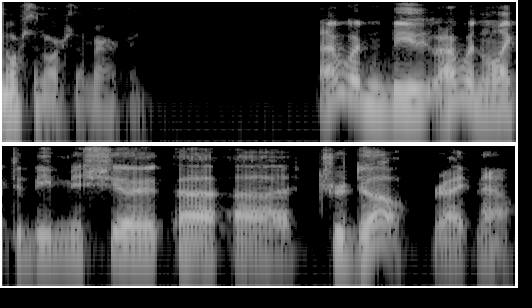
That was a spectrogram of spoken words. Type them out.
North and North American. I wouldn't be. I wouldn't like to be Monsieur uh, uh, Trudeau right now.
